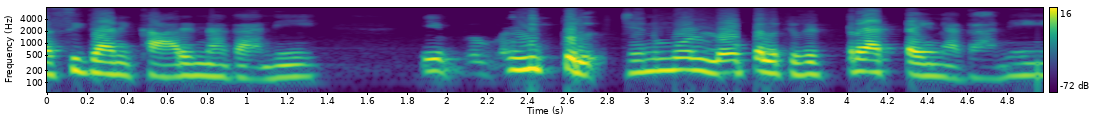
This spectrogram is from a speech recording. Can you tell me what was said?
రసి కానీ కారినా కానీ నిప్పులు చెన్నుమూల లోపలికి రిట్రాక్ట్ అయినా కానీ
